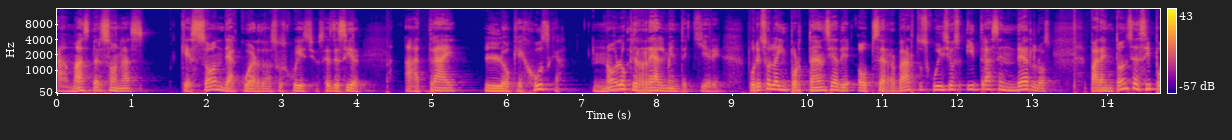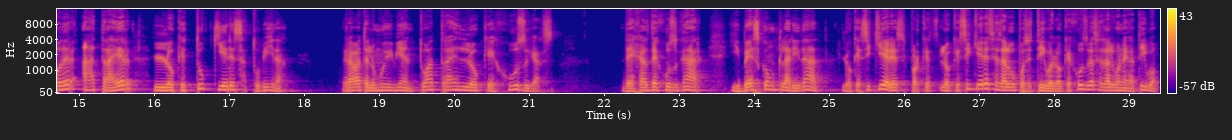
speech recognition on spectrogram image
a más personas que son de acuerdo a sus juicios, es decir, atrae lo que juzga no lo que realmente quiere. Por eso la importancia de observar tus juicios y trascenderlos, para entonces así poder atraer lo que tú quieres a tu vida. Grábatelo muy bien, tú atraes lo que juzgas. Dejas de juzgar y ves con claridad lo que sí quieres, porque lo que sí quieres es algo positivo, lo que juzgas es algo negativo.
